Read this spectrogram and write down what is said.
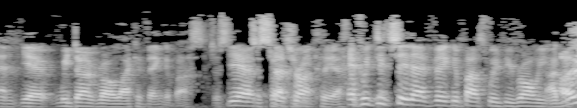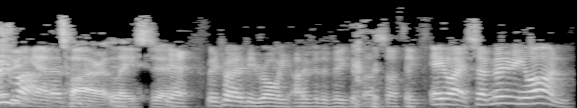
And yeah, we don't roll like a Venga bus. Just Yeah, just so that's be right. clear. If we did see that Venga bus, we'd be rolling I'd over be shooting out a tire at least. Yeah. Yeah, we'd probably be rolling over the Venga bus, I think. Anyway, so moving on.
